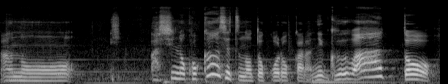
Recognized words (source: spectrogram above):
あの足の股関節のところからねぐわっと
